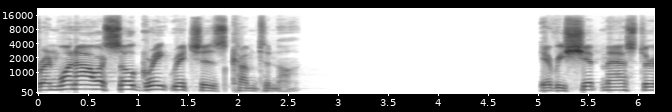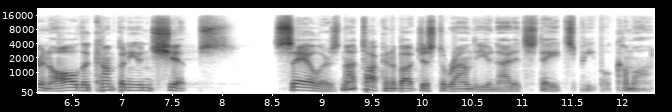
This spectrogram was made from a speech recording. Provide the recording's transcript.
for in one hour so great riches come to naught. Every shipmaster and all the company in ships, sailors, not talking about just around the United States, people, come on.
